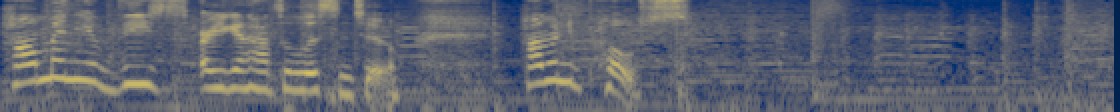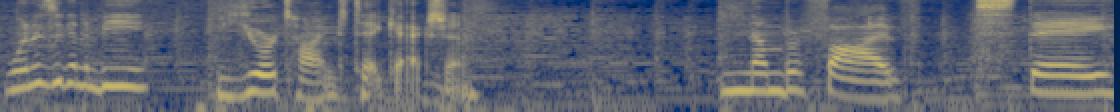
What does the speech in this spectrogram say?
How many of these are you going to have to listen to? How many posts? When is it going to be your time to take action? Number five, stay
